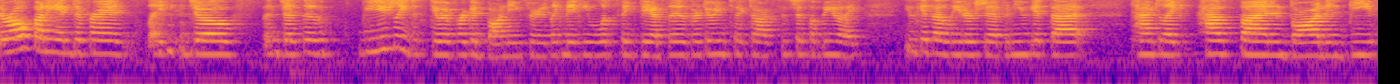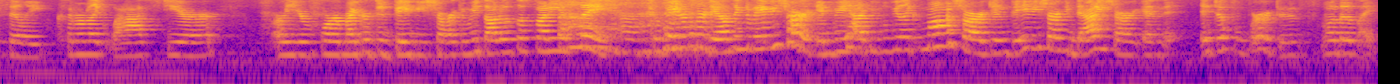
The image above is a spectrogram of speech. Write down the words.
they're all funny and different, like jokes and just it was. We usually just do it for a good bonding experience, like making lip sync dances or doing TikToks. It's just something like you get that leadership and you get that time to like have fun and bond and be silly. Because I remember like last year or year before, my group did Baby Shark, and we thought it was the funniest oh, thing. Because we just were dancing to Baby Shark, and we had people be like Mama Shark and Baby Shark and Daddy Shark, and it, it just worked. And it's one of those like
